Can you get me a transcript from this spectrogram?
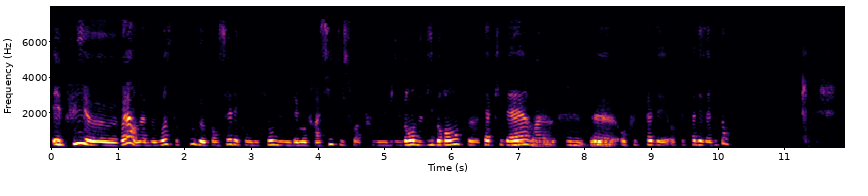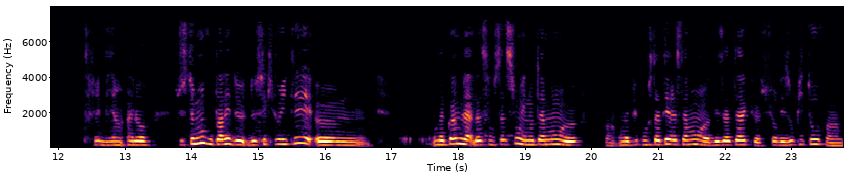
Et puis, euh, voilà, on a besoin surtout de penser les conditions d'une démocratie qui soit plus vivante, vibrante, capillaire, euh, mm-hmm. euh, au, plus près des, au plus près des habitants. Très bien. Alors, justement, vous parlez de, sécurité. on a quand même la, sensation, et notamment, enfin, on a pu constater récemment des attaques sur des hôpitaux, enfin,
